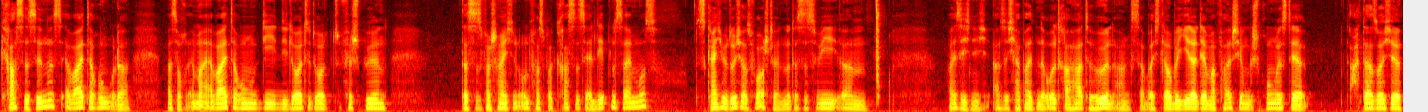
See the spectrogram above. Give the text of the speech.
krasse Sinneserweiterung oder was auch immer Erweiterung, die die Leute dort verspüren, dass es wahrscheinlich ein unfassbar krasses Erlebnis sein muss. Das kann ich mir durchaus vorstellen. Ne? Das ist wie, ähm, weiß ich nicht. Also ich habe halt eine ultra harte Höhenangst, aber ich glaube, jeder, der mal Fallschirm gesprungen ist, der hat da solche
